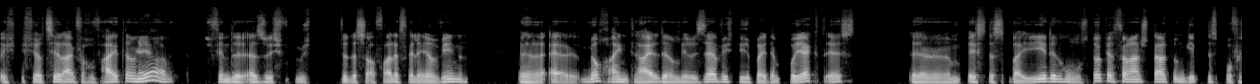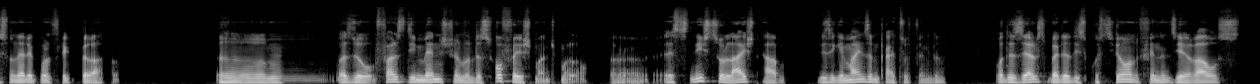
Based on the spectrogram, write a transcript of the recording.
ich, ich erzähle einfach weiter. Ja, Ich finde, also ich möchte das auf alle Fälle erwähnen. Äh, äh, noch ein Teil, der mir sehr wichtig bei dem Projekt ist, äh, ist, dass bei jeder Humus-Veranstaltung gibt es professionelle Konfliktberatung. Ähm, also falls die Menschen, und das hoffe ich manchmal auch, äh, es nicht so leicht haben, diese Gemeinsamkeit zu finden, oder selbst bei der Diskussion finden sie heraus,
